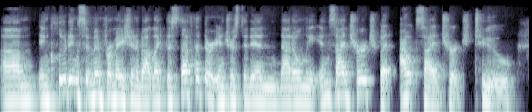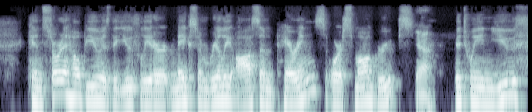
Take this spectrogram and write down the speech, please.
um, including some information about like the stuff that they're interested in, not only inside church, but outside church too, can sort of help you as the youth leader make some really awesome pairings or small groups. Yeah. Between youth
